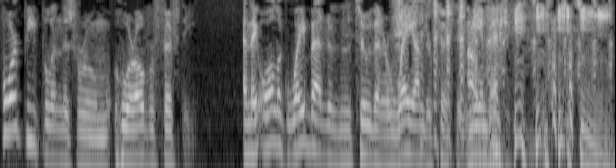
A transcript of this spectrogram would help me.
four people in this room who are over 50 and they all look way better than the two that are way under 50 me and Benjy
